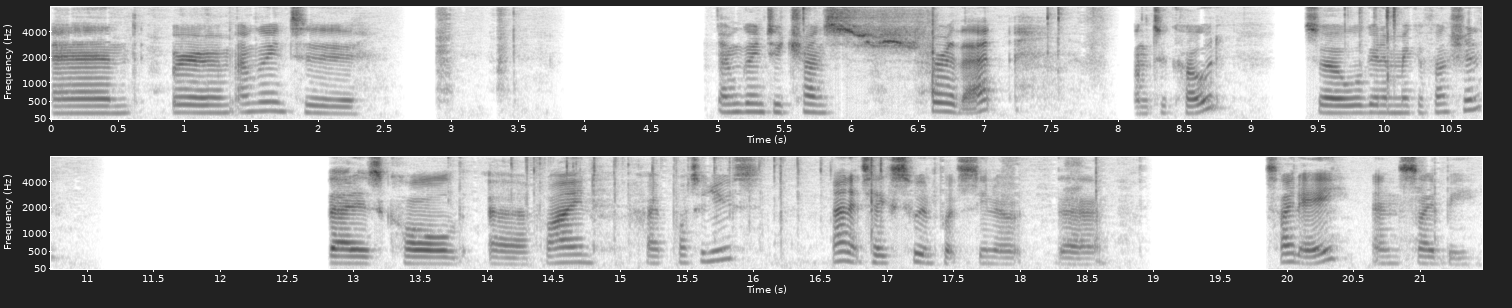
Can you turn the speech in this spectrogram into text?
And um, I'm going to I'm going to transfer that onto code. So we're going to make a function that is called uh, find hypotenuse and it takes two inputs, you know, the side A and side B.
